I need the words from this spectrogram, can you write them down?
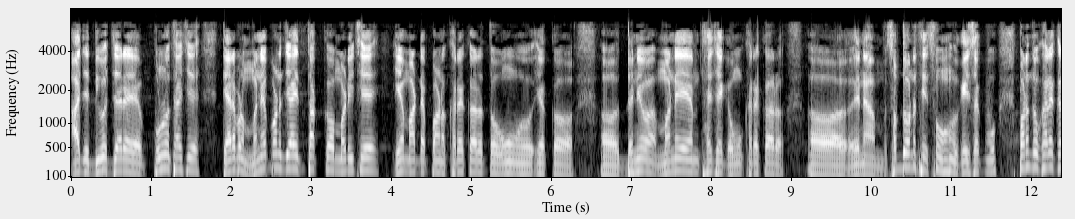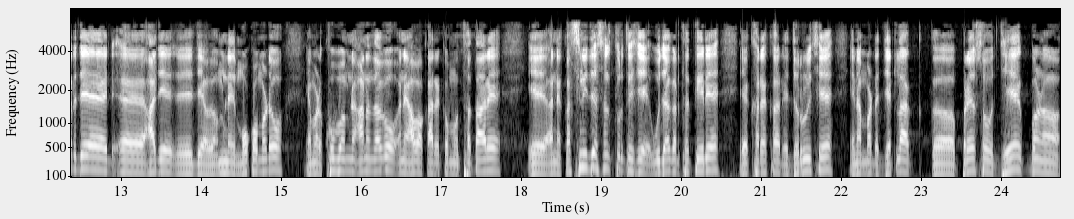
આજે દિવસ જ્યારે પૂર્ણ થાય છે, ત્યારે પણ મને પણ જે તક મળી છે, એ માટે પણ ખરેખર તો હું એક ધન્યવાદ મને એમ થાય છે કે હું ખરેખર એના શબ્દો નથી શું હું કહી શકું. પરંતુ ખરેખર જે આજે જે અમને મોકો મળ્યો, એમાં ખૂબ અમને આનંદ આવ્યો. અને આવા કાર્યક્રમો થતા રહે, એ અને કચ્છની જે સંસ્કૃતિ છે ઉજાગર થતી રહે, એ ખરેખર એ જરૂરી છે. એના માટે જેટલા પ્રયાસો જે પણ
